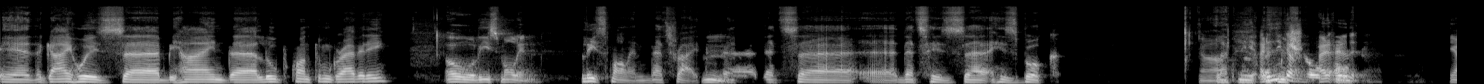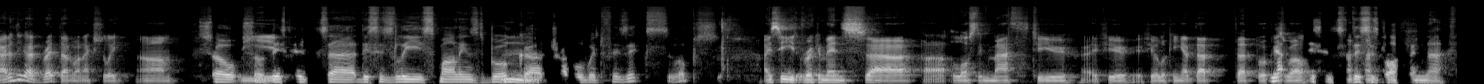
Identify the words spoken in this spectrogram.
uh, the guy who is uh, behind uh, Loop Quantum Gravity. Oh, Lee Smolin. Lee Smolin, that's right. Mm. that's uh, uh, that's his his book. let me. I don't think I've. I, I don't, yeah, I don't think I've read that one actually. Um, so, the, so this is this is Lee Smolin's book, mm. Trouble with Physics. Oops. I see it recommends uh, uh, Lost in Math to you if you if you're looking at that that book yeah, as well. This is this is Lost in Math.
